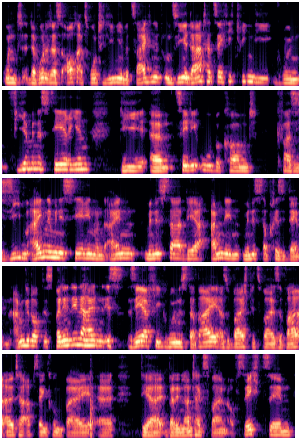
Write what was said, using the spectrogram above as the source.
Und da wurde das auch als rote Linie bezeichnet. Und siehe da, tatsächlich kriegen die Grünen vier Ministerien. Die ähm, CDU bekommt quasi sieben eigene Ministerien und ein Minister, der an den Ministerpräsidenten angedockt ist. Bei den Inhalten ist sehr viel Grünes dabei, also beispielsweise Wahlalterabsenkung bei äh, der bei den Landtagswahlen auf 16.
